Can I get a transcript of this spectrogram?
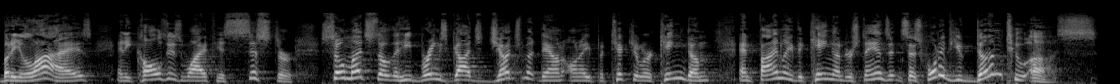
but he lies and he calls his wife his sister. So much so that he brings God's judgment down on a particular kingdom. And finally, the king understands it and says, What have you done to us?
